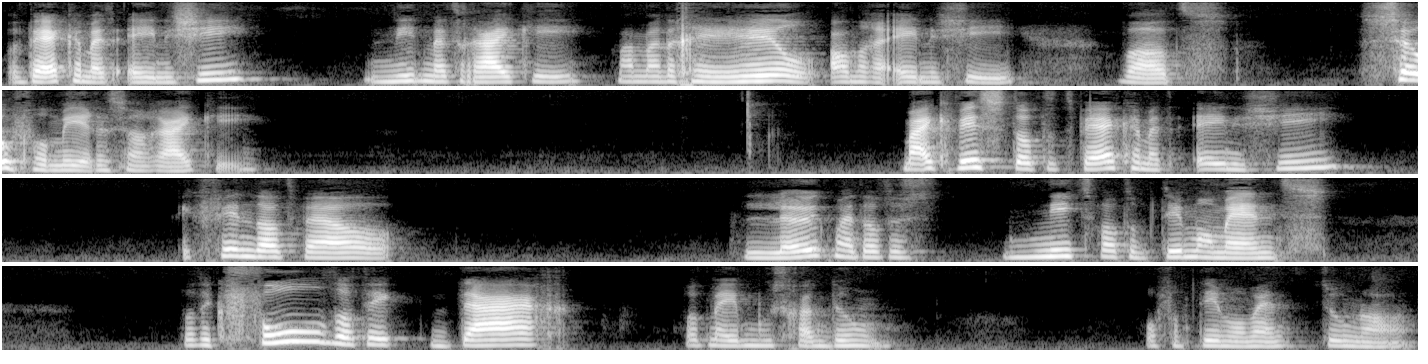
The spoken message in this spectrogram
Werken met energie, niet met reiki, maar met een geheel andere energie, wat zoveel meer is dan reiki. Maar ik wist dat het werken met energie, ik vind dat wel leuk, maar dat is niet wat op dit moment, dat ik voel dat ik daar wat mee moest gaan doen. Of op dit moment toen al.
